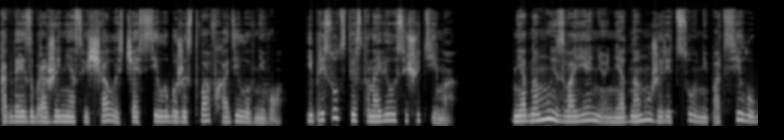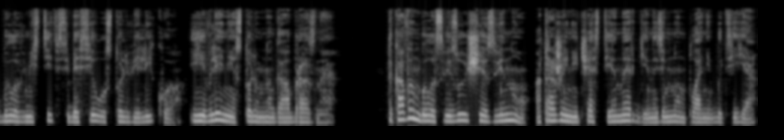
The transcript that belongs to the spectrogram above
Когда изображение освещалось, часть силы божества входила в него, и присутствие становилось ощутимо. Ни одному изваянию, ни одному жрецу не под силу было вместить в себя силу столь великую и явление столь многообразное. Таковым было связующее звено, отражение части энергии на земном плане бытия.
